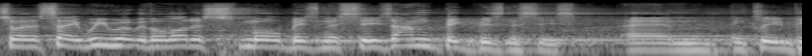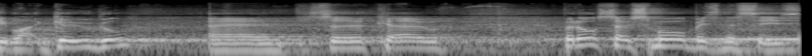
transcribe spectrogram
so as I say, we work with a lot of small businesses and big businesses, um, including people like Google, uh, Serco, but also small businesses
